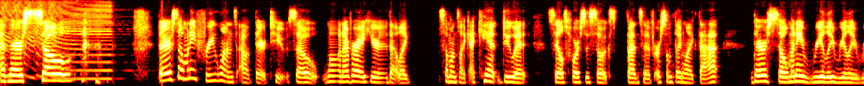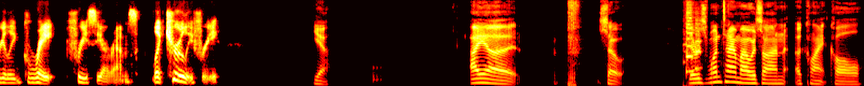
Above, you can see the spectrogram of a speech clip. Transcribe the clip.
And there's so there are so many free ones out there too. So whenever I hear that like someone's like I can't do it, Salesforce is so expensive or something like that, there are so many really really really great free CRMs. Like truly free. Yeah. I uh so there was one time I was on a client call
